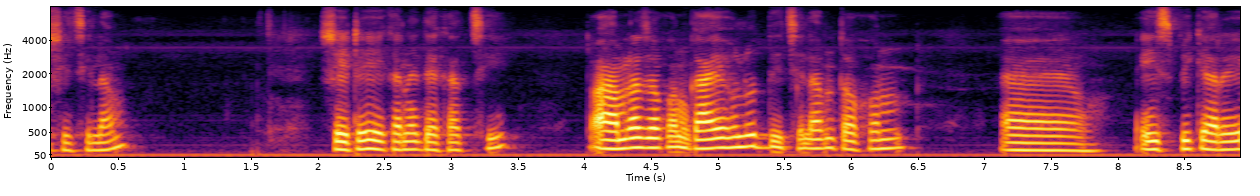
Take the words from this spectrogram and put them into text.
এসেছিলাম, সেটাই এখানে দেখাচ্ছি। তো আমরা যখন গায়ে হলুদ দিচ্ছিলাম তখন এই স্পিকারে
